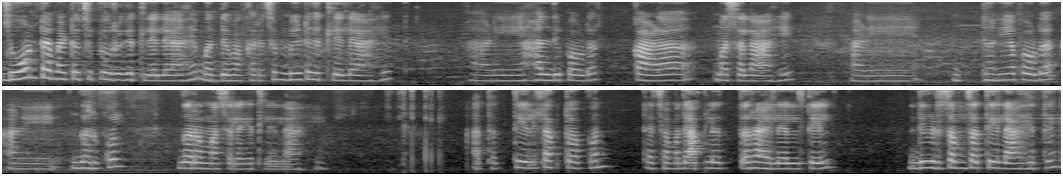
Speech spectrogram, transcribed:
दोन टमॅटोची प्युरी घेतलेले आहे मध्यम आकाराचं मीठ घेतलेले आहेत आणि हळदी पावडर काळा मसाला आहे आणि धनिया पावडर आणि घरकुल गरम मसाला घेतलेला आहे. आता तेल टाकतो आपण त्याच्यामध्ये आपलं राहिलेलं तेल. दीड चमचा तेल आहे ते.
